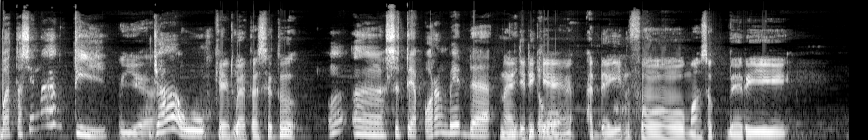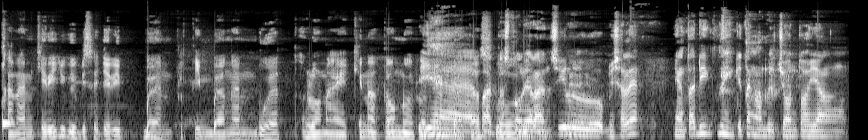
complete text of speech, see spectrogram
batasnya nanti iya jauh. Kayak batasnya tuh, Heeh, setiap orang beda. nah jadi gitu. kayak ada info masuk dari kanan kiri juga bisa jadi bahan pertimbangan buat lo naikin atau nurunin Iya, batas, batas lo. toleransi Iya. lu. Misalnya yang tadi nih kita ngambil contoh yang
